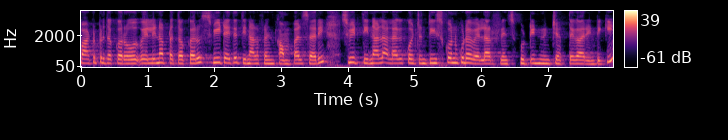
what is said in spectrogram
పాటు ప్రతి ఒక్కరు వెళ్ళిన ప్రతి ఒక్కరు స్వీట్ అయితే తినాలి ఫ్రెండ్స్ కంపల్సరీ. స్వీట్ తినాలి అలాగే కొంచెం తీసుకొని కూడా వెళ్ళాలి ఫ్రెండ్స్ పుట్టింటి నుంచి అత్తగారింటికి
